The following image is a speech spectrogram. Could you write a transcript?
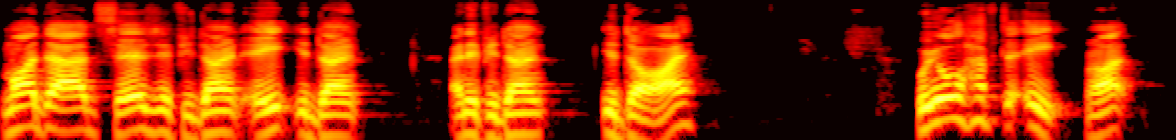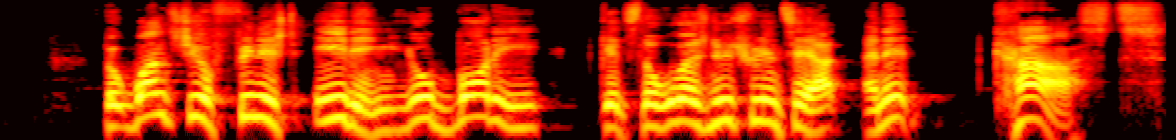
My dad says if you don't eat, you don't, and if you don't, you die. We all have to eat, right? But once you're finished eating, your body gets all those nutrients out and it casts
